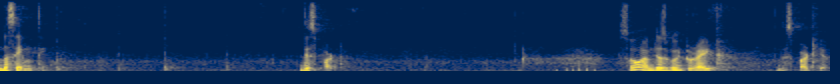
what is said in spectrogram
the same thing this part. So, I am just going to write this part here.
